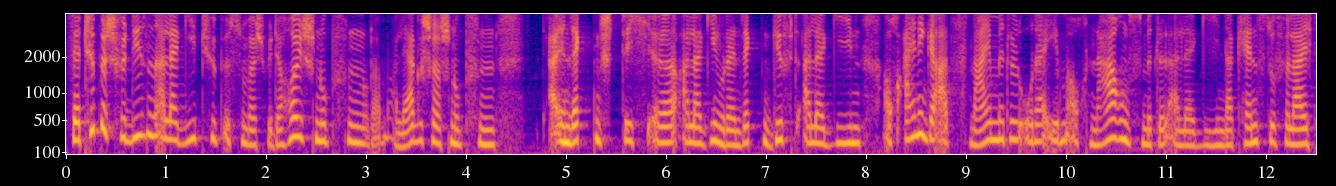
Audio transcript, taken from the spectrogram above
Sehr typisch für diesen Allergietyp ist zum Beispiel der Heuschnupfen oder allergischer Schnupfen, Insektenstichallergien oder Insektengiftallergien, auch einige Arzneimittel oder eben auch Nahrungsmittelallergien. Da kennst du vielleicht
